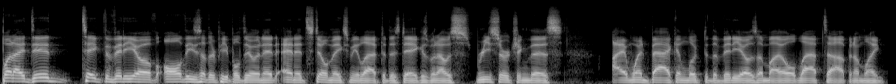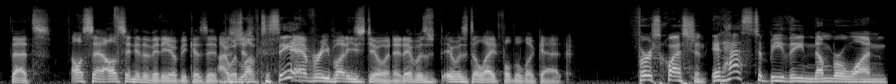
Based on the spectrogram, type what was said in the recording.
But I did take the video of all these other people doing it, and it still makes me laugh to this day because when I was researching this, I went back and looked at the videos on my old laptop, and I'm like, that's. I'll send. I'll send you the video because it. I would just- love to see it. Everybody's doing it. It was. It was delightful to look at. First question. It has to be the number one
